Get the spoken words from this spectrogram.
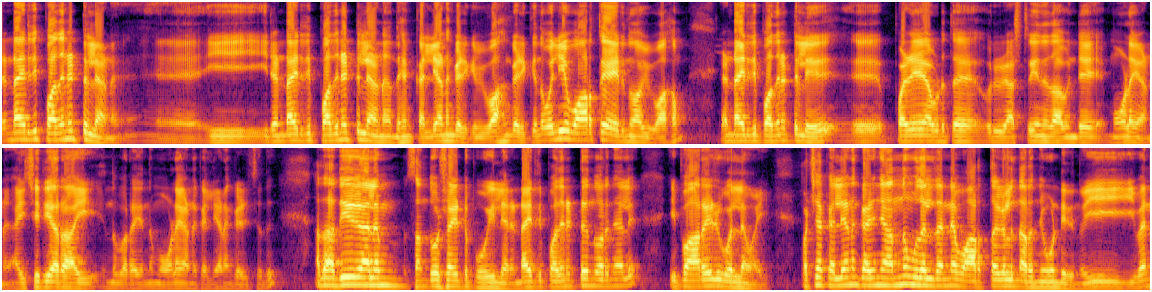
രണ്ടായിരത്തി പതിനെട്ടിലാണ് ഈ രണ്ടായിരത്തി പതിനെട്ടിലാണ് അദ്ദേഹം കല്യാണം കഴിക്കുന്നത് വിവാഹം കഴിക്കുന്നത് വലിയ വാർത്തയായിരുന്നു ആ വിവാഹം. രണ്ടായിരത്തി പതിനെട്ടിൽ പഴയ അവിടുത്തെ ഒരു രാഷ്ട്രീയ നേതാവിന്റെ മോളെയാണ് ഐശ്വര്യ റായ് എന്ന് പറയുന്ന മോളെയാണ് കല്യാണം കഴിച്ചത്. അത് അധികകാലം സന്തോഷമായിട്ട് പോയില്ല. രണ്ടായിരത്തി പതിനെട്ട് എന്ന് പറഞ്ഞാൽ ഇപ്പോൾ ആറേഴ് കൊല്ലമായി. പക്ഷേ ആ കല്യാണം കഴിഞ്ഞ അന്ന് മുതൽ തന്നെ വാർത്തകൾ നിറഞ്ഞുകൊണ്ടിരുന്നു. ഈ ഇവൻ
